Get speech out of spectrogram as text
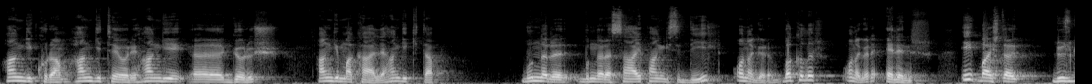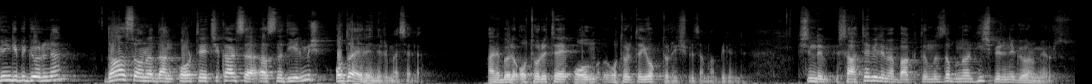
hangi kuram, hangi teori, hangi e, görüş, hangi makale, hangi kitap bunları bunlara sahip hangisi değil ona göre bakılır, ona göre elenir. İlk başta düzgün gibi görünen daha sonradan ortaya çıkarsa aslında değilmiş o da elenir mesela. Hani böyle otorite otorite yoktur hiçbir zaman bilimde. Şimdi sahte bilime baktığımızda bunların hiçbirini görmüyoruz.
